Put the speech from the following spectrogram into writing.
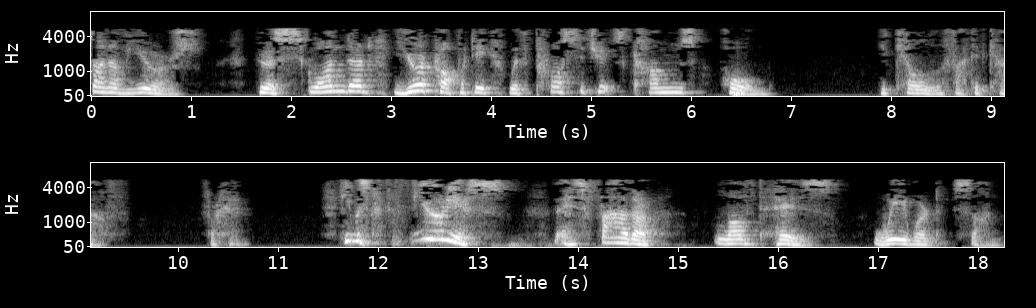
son of yours who has squandered your property with prostitutes comes home, you kill the fatted calf for him. He was furious that his father loved his wayward son.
